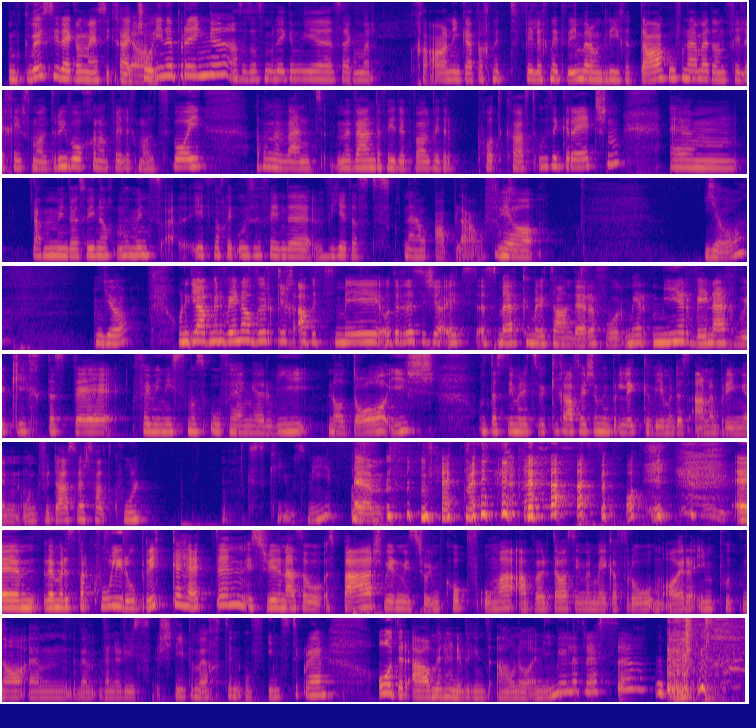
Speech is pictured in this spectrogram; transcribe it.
eine gewisse Regelmäßigkeit Ja. schon reinbringen, also dass wir irgendwie, sagen wir, keine Ahnung, einfach nicht, vielleicht nicht immer am gleichen Tag aufnehmen, dann vielleicht erst mal drei Wochen und vielleicht mal zwei. Aber wir wollen, wir wollen auf jeden Fall wieder Podcast rausgrätschen. Ähm, aber wir müssen, uns wie noch, wir müssen jetzt noch ein bisschen herausfinden, wie das, das genau abläuft. Ja. Ja. Ja. Und ich glaube, wir wollen auch wirklich auch jetzt mehr, oder das ist ja jetzt, das merken wir jetzt auch in dieser Folge, wir, wir wollen eigentlich wirklich, dass der Feminismus-Aufhänger wie noch da ist und dass wir jetzt wirklich auch fest am überlegen, wie wir das anbringen. Und für das wäre es halt cool, excuse me, ähm, sorry, ähm, wenn wir ein paar coole Rubriken hätten, ist schwierig also ein paar schwirren uns schon im Kopf um, aber da sind wir mega froh um euren Input noch, ähm, wenn, wenn ihr uns schreiben möchtet auf Instagram oder auch, wir haben übrigens auch noch eine E-Mail-Adresse.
